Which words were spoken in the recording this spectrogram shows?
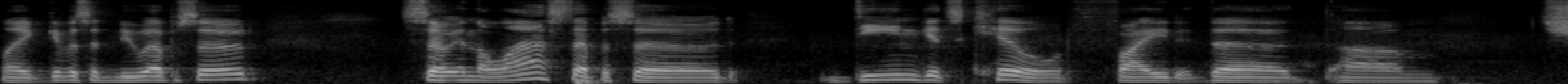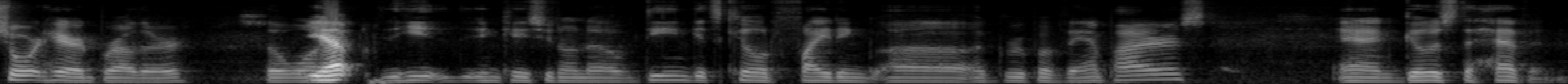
Like give us a new episode. So in the last episode dean gets killed fight the um short-haired brother the one Yep. he in case you don't know dean gets killed fighting uh, a group of vampires and goes to heaven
